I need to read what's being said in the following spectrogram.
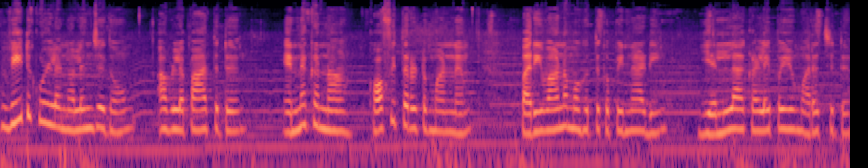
வீட்டுக்குள்ளே நுழைஞ்சதும் அவளை பார்த்துட்டு என்ன கண்ணா காஃபி தரட்டுமான்னு? பரிவான முகத்துக்கு பின்னாடி எல்லா களைப்பையும் மறைச்சிட்டு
